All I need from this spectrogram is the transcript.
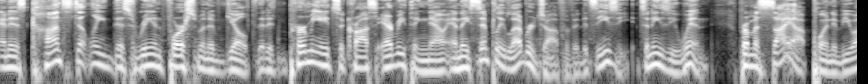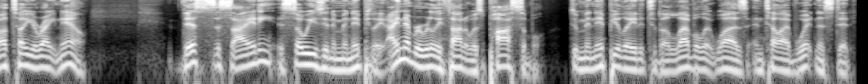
And it's constantly this reinforcement of guilt that it permeates across everything now, and they simply leverage off of it. It's easy. It's an easy win. From a psyop point of view, I'll tell you right now, this society is so easy to manipulate. I never really thought it was possible to manipulate it to the level it was until I've witnessed it.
